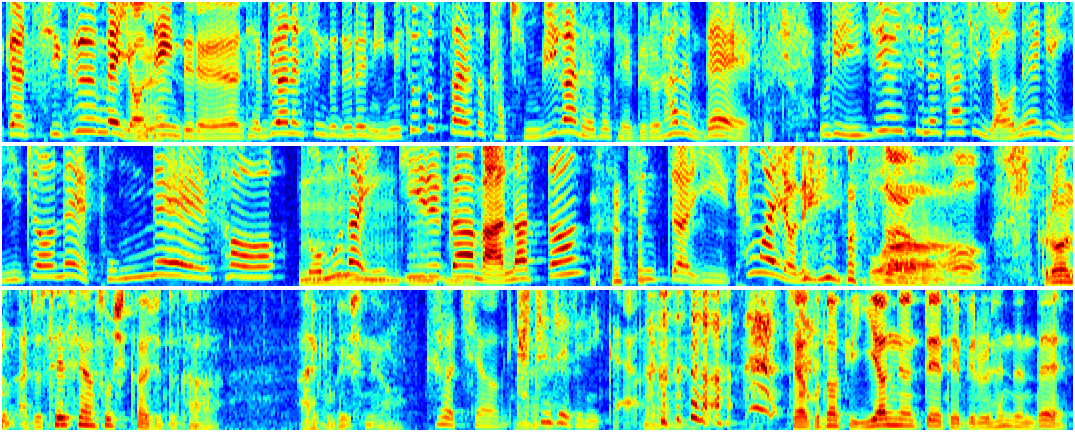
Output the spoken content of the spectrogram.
그러니까 지금의 네. 연예인들은 데뷔하는 친구들은 이미 소속사에서 다 준비가 돼서 데뷔를 하는데 그렇죠. 우리 이지윤 씨는 사실 연예계 이전에 동네에서 너무나 음, 인기가 많았던 진짜 이 생활 연예인이었어요. 와. 그런 아주 세세한 소식까지도 다 알고 계시네요. 그렇죠. 같은 세대니까요. 네. 제가 고등학교 2학년 때 데뷔를 했는데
